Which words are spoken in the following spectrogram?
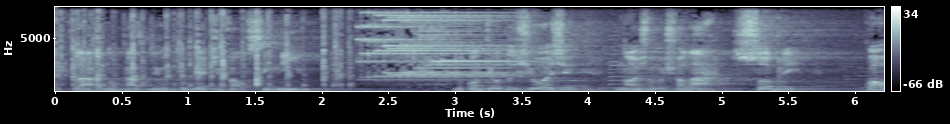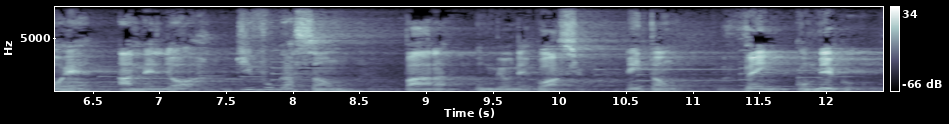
E claro, no caso do YouTube, ativar o sininho. No conteúdo de hoje, nós vamos falar sobre qual é a melhor divulgação para o meu negócio. Então, vem comigo!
